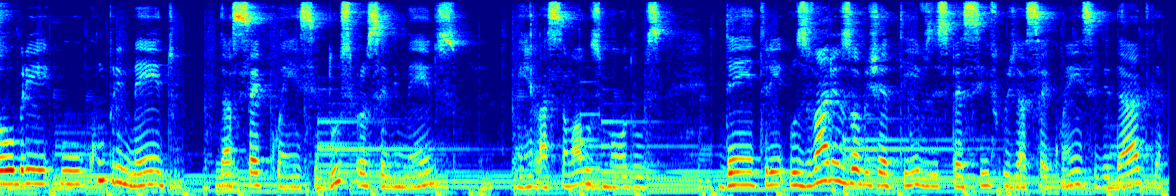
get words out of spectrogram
Sobre o cumprimento da sequência dos procedimentos em relação aos módulos, dentre os vários objetivos específicos da sequência didática,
